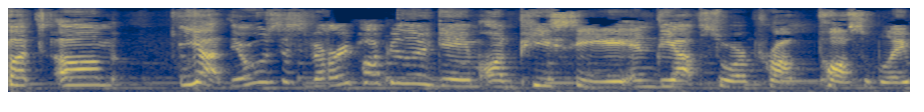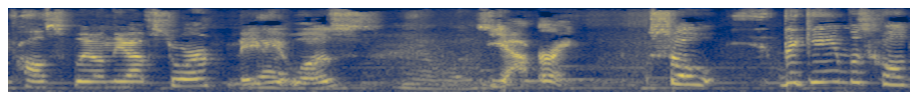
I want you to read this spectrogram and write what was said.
But um, yeah, there was this very popular game on PC in the App Store, pro- possibly, possibly on the App Store. Maybe Yeah, it it was. Yeah, it was. Yeah, right. So the game was called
